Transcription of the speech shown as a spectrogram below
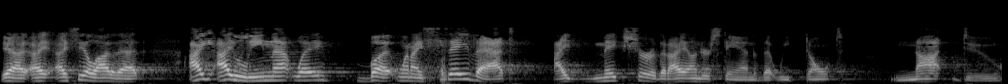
Yeah, I, I see a lot of that. I, I lean that way, but when I say that, I make sure that I understand that we don't not do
